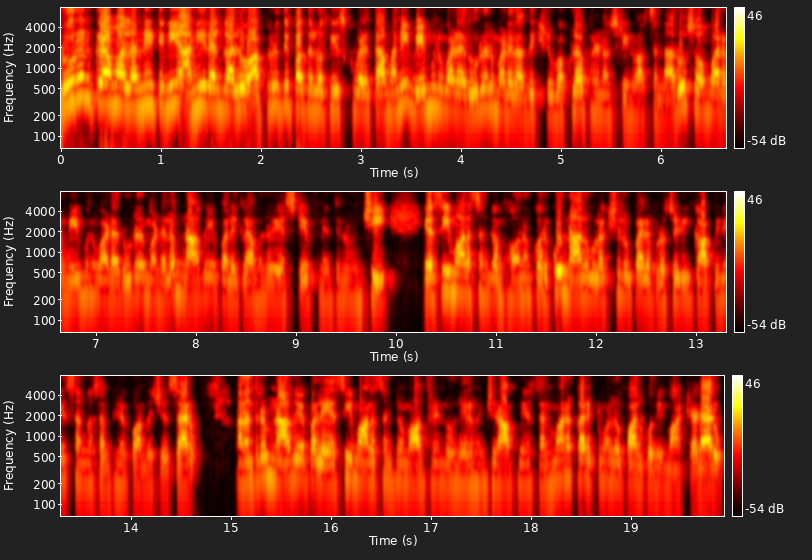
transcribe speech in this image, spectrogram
Rural గ్రామాలన్నింటినీ అన్ని రంగాల్లో అభివృద్ధి పదంలో తీసుకువెళ్తామని వేమునవాడ రూరల్ మండల అధ్యక్షుడు వకులాభరణం శ్రీనివాస్ అన్నారు. సోమవారం వేమునవాడ రూరల్ మండలం నాగయ్యపల్లి గ్రామంలో ఎస్టీఎఫ్ నిధుల నుంచి ఎస్సీమాల సంఘం భవనం కొరకు నాలుగు లక్షల రూపాయల ప్రొసీడింగ్ కాపీని సంఘ సభ్యులకు అందజేశారు. అనంతరం నాగయ్యపల్లి ఎస్సీమాల సంఘం ఆధ్వర్యంలో నిర్వహించిన ఆత్మీయ సన్మాన కార్యక్రమంలో పాల్గొని మాట్లాడారు.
